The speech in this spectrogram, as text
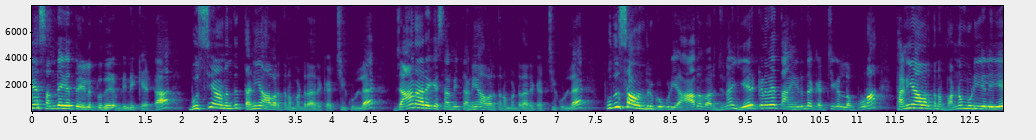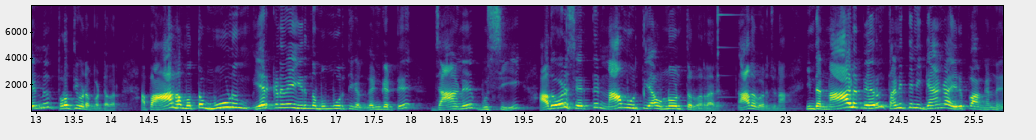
ஏன் சந்தேகத்தை எழுப்புது அப்படின்னு கேட்டா புஷி ஆனந்த் தனி ஆவர்த்தனம் பண்றாரு கட்சிக்குள்ள ஜான ஆரோக்கியசாமி தனி ஆவர்த்தனம் பண்றாரு கட்சிக்குள்ள புதுசா வந்திருக்கக்கூடிய ஆதவ அர்ஜுனா ஏற்கனவே தான் இருந்த கட்சிகளில் பூரா தனி ஆவர்த்தனம் பண்ண முடியலையேன்னு துரத்தி விடப்பட்டவர். அப்போ ஆக மொத்தம் மூணு ஏற்கனவே இருந்த மும்மூர்த்திகள் வெங்கட்டு ஜானு புஷி அதோடு சேர்த்து நாமூர்த்தியாக இன்னொருத்தர் வர்றாரு ஆதவர்ஜுனா இந்த நாலு பேரும் தனித்தனி கேங்காக இருப்பாங்கன்னு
